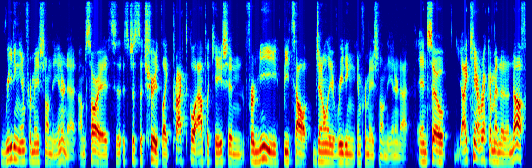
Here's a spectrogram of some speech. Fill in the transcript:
reading information on the internet. I'm sorry, it's it's just the truth. Like practical application for me beats out generally reading information on the internet, and so I can't recommend it enough.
